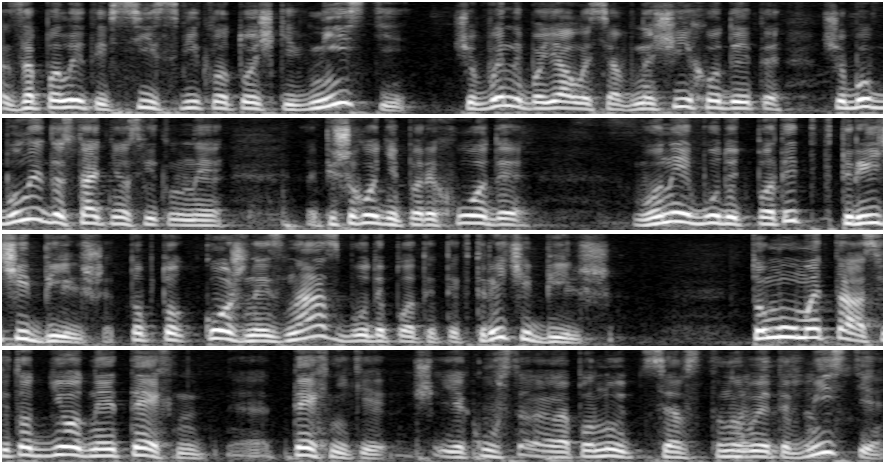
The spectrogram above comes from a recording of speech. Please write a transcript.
запалити всі світлоточки в місті, щоб ви не боялися вночі ходити, щоб були достатньо освітлені пішохідні переходи, вони будуть платити втричі більше. Тобто кожен з нас буде платити втричі більше. Тому мета світлодіодної техні- техніки, яку е, планується встановити в місті, е,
